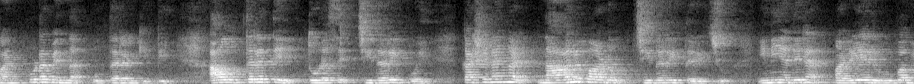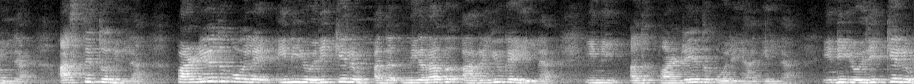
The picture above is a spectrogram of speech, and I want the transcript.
മൺകുടമെന്ന് ഉത്തരം കിട്ടി. ആ ഉത്തരത്തിൽ തുളസി ചിതറിപ്പോയി. കഷണങ്ങൾ നാലുപാടും ചിതറിത്തെറിച്ചു. ഇനി അതിന് പഴയ രൂപമില്ല അസ്തിത്വമില്ല. പഴയതുപോലെ ഇനി ഒരിക്കലും അത് നിറവ് അറിയുകയില്ല. ഇനി അത് പഴയതുപോലെയാകില്ല. ഇനി ഒരിക്കലും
